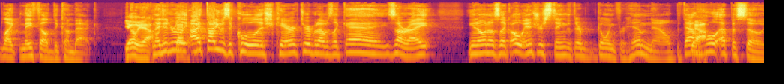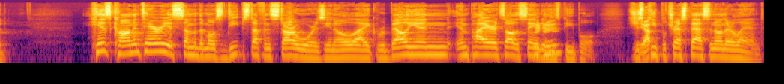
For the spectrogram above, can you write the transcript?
like Mayfeld to come back. Yo, yeah. And I didn't really. I thought he was a coolish character, but I was like, eh, he's all right, you know. And I was like, oh, interesting that they're going for him now. But that Yeah. whole episode, his commentary is some of the most deep stuff in Star Wars. You know, like rebellion, empire. It's all the same to these mm-hmm. people. It's just Yep. people trespassing on their land,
